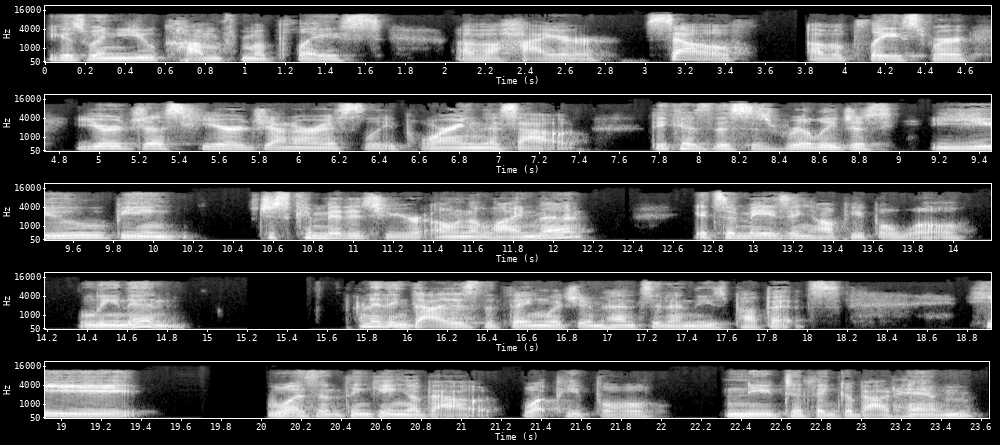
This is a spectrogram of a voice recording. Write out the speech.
Because when you come from a place of a higher self, of a place where you're just here generously pouring this out, because this is really just you being just committed to your own alignment. It's amazing how people will lean in. And I think that is the thing with Jim Henson and these puppets. He wasn't thinking about what people need to think about him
